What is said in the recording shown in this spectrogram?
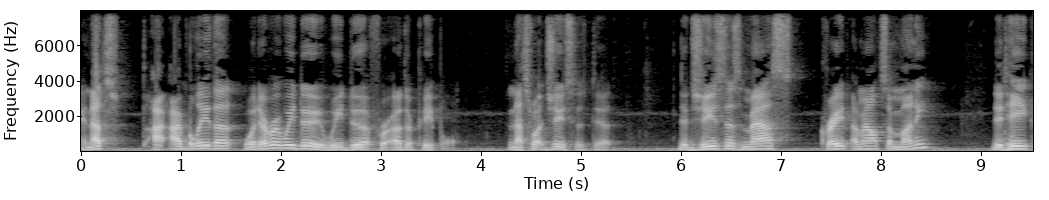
And that's, I, I believe that whatever we do, we do it for other people. And that's what Jesus did. Did Jesus mass great amounts of money? Did he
